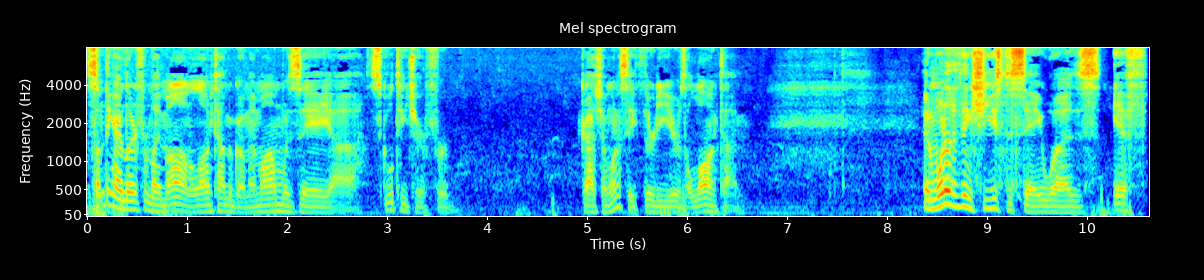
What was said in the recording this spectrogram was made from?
something I learned from my mom a long time ago. My mom was a uh, school teacher for, gosh, I want to say 30 years, a long time. And one of the things she used to say was if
